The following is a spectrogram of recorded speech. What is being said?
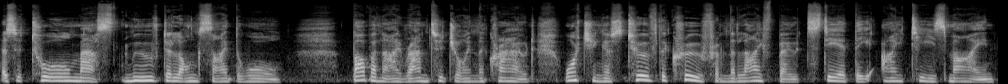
as a tall mast moved alongside the wall. Bob and I ran to join the crowd, watching as two of the crew from the lifeboat steered the IT's mine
